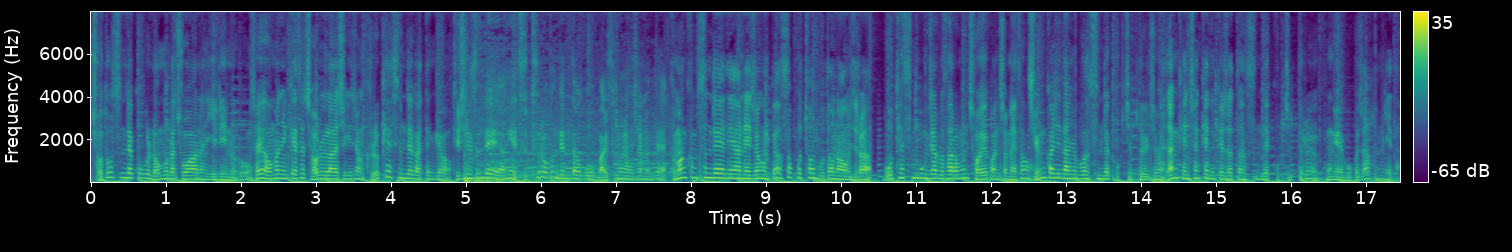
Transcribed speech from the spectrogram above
저도 순댓국을 너무나 좋아하는 1인으로 저희 어머님께서 저를 낳으시기 전 그렇게 순대가 땡겨 드신 순대의 양이 두 트럭은 된다고 말씀 을 하셨는데 그만큼 순대에 대한 애정은 뼛속부터 묻어나온지라 모태 순봉자로 살아온 저의 관점에서 지금까지 다녀본 순댓국집들 중 가장 괜찮게 느껴졌던 순댓국집들을 공유해보고자 합니다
